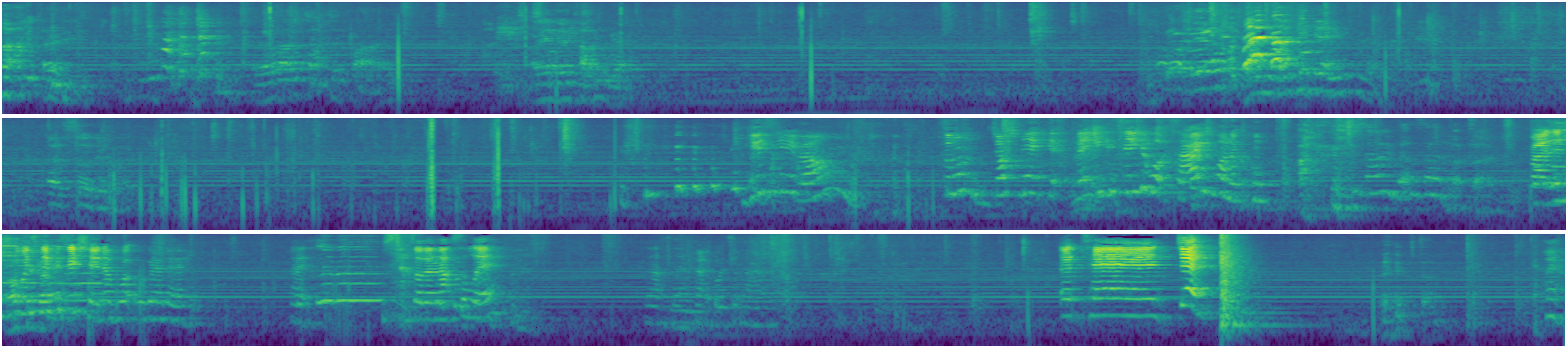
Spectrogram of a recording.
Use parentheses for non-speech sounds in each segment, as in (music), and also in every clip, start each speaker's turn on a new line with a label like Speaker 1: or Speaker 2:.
Speaker 1: (laughs) 哈哈，哎，我下吃饭，我还能。这，是的。Then just go into the position of what we're going to do. Right. So then that's the lift. That's the lip. Right, go into that. Attention!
